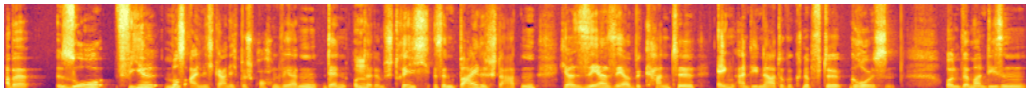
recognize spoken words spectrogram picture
Aber so viel muss eigentlich gar nicht besprochen werden, denn mhm. unter dem Strich sind beide Staaten ja sehr, sehr bekannte, eng an die NATO geknüpfte Größen. Und wenn man diesen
